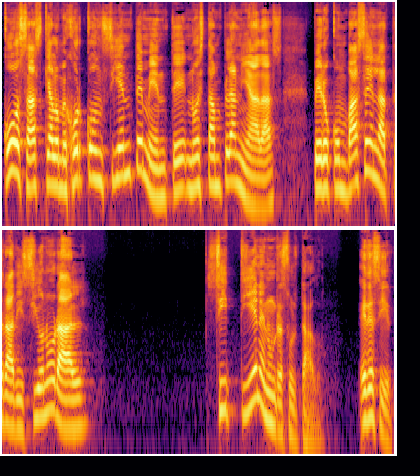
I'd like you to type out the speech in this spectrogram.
cosas que a lo mejor conscientemente no están planeadas, pero con base en la tradición oral, sí tienen un resultado. Es decir,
